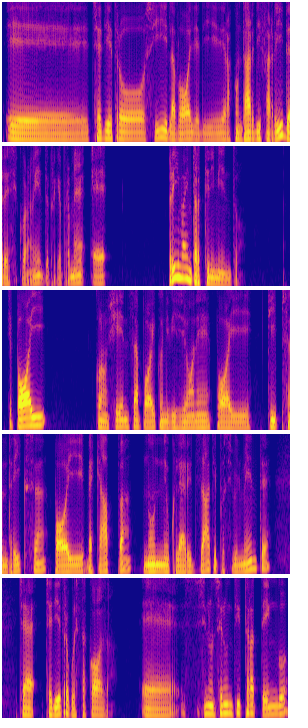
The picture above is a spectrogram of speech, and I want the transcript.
E c'è dietro, sì, la voglia di raccontare, di far ridere sicuramente, perché per me è prima intrattenimento e poi conoscenza, poi condivisione, poi tips and tricks, poi backup non nuclearizzati possibilmente Cioè, c'è dietro questa cosa. Eh, se, non, se non ti trattengo,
